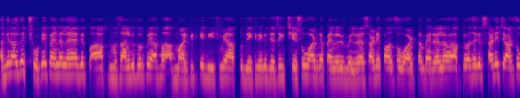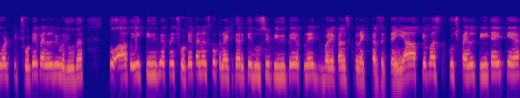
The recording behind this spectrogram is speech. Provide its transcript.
अगर अगर छोटे पैनल है, अगर आप मिसाल के तौर पे अब अब मार्केट के बीच में आपको देखने को, जैसे कि 600 वाट का पैनल भी मिल रहा है, साढ़े पाँच सौ वाट का पैनल है, और आपके पास अगर साढ़े चार सौ वाट छोटे पैनल भी मौजूद है तो आप एक पीवी पे अपने छोटे पैनल्स को कनेक्ट करके दूसरे पीवी पे अपने बड़े पैनल्स को कनेक्ट कर सकते हैं। या आपके पास कुछ पैनल पी टाइप के हैं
